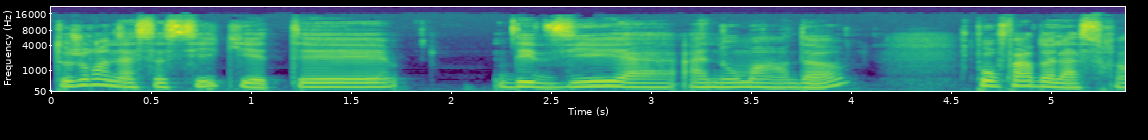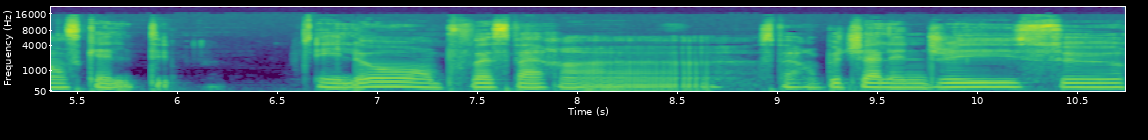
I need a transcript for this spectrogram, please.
toujours un associé qui était dédié à, nos mandats pour faire de l'assurance qualité. Et là, on pouvait se faire, un, se faire un peu challenger sur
